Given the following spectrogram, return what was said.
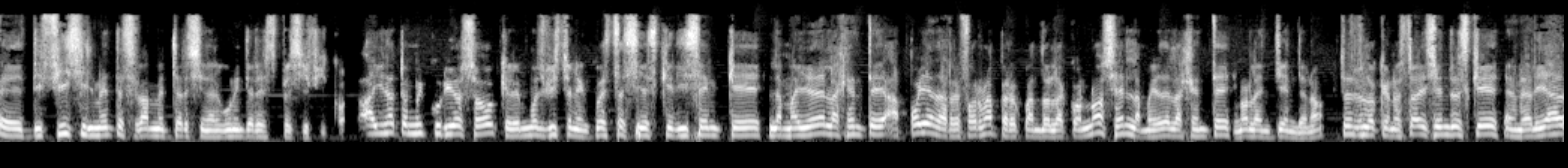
eh, difícilmente se va a meter sin algún interés específico. Hay un dato muy curioso que hemos visto en encuestas y es que dicen que la mayoría de la gente apoya la reforma, pero cuando la conocen, la mayoría de la gente no la entiende, ¿no? Entonces lo que nos está diciendo es que en realidad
